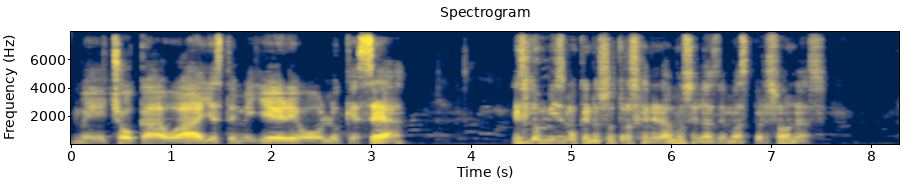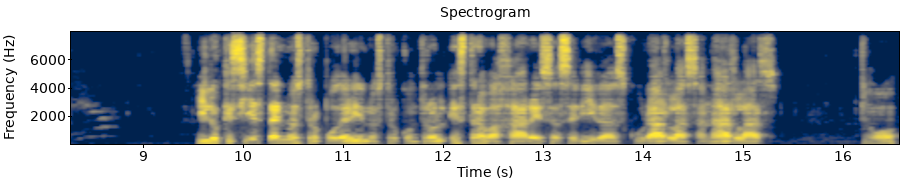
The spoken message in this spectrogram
me choca, o ay, este me hiere, o lo que sea, es lo mismo que nosotros generamos en las demás personas. Y lo que sí está en nuestro poder y en nuestro control es trabajar esas heridas, curarlas, sanarlas, ¿no?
